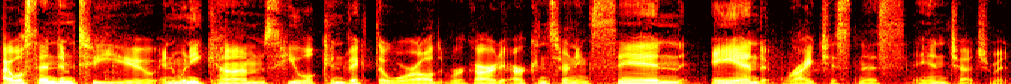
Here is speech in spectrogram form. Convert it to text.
I will send him to you, and when he comes, he will convict the world regarding or concerning sin and righteousness and judgment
